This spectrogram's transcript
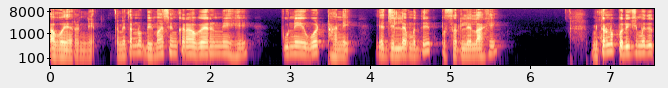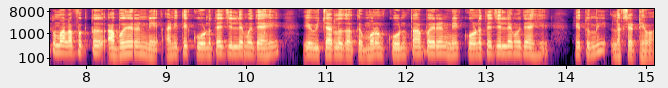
अभयारण्य. तर मित्रांनो भीमाशंकर अभयारण्य हे पुणे व ठाणे या जिल्ह्यामध्ये पसरलेलं आहे. मित्रांनो परीक्षेमध्ये तुम्हाला फक्त अभयारण्य आणि ते कोणत्या जिल्ह्यामध्ये आहे हे विचारलं जातं. म्हणून कोणतं अभयारण्य कोणत्या जिल्ह्यामध्ये आहे हे तुम्ही लक्षात ठेवा.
